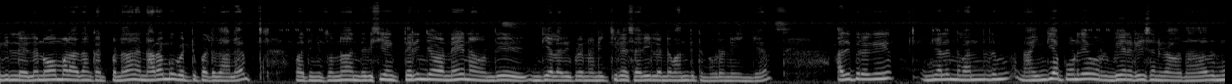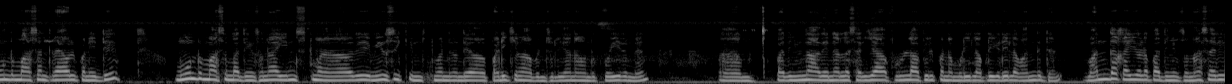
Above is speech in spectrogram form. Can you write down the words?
இது இல்லை இல்லை நார்மலாக தான் கட் பண்ணதால் நரம்பு வெட்டுப்பட்டதால் பார்த்தீங்க சொன்னால் அந்த விஷயம் தெரிஞ்ச உடனே நான் வந்து இந்தியாவில் இருக்கிற நான் நிற்கிற சரியில்லைன்னு வந்துட்டேன் உடனே இங்கே. அது பிறகு இந்தியாவிலேருந்து வந்ததும் நான் இந்தியா போனதே ஒரு வேறு ரீசனுக்காக தான். அதாவது மூன்று மாதம் ட்ராவல் பண்ணிவிட்டு மூன்று மாதம் பார்த்திங்க சொன்னால் இன்ஸ்ட்ருமெண்ட் அதாவது மியூசிக் இன்ஸ்ட்ருமெண்ட் வந்து ஏதாவது படிக்கலாம் அப்படின்னு சொல்லி தான் நான் வந்து போயிருந்தேன். பார்த்திங்கன்னா பார்த்தீங்கன்னா அதை என்னால் சரியாக ஃபுல்லாக ஃபீல் பண்ண முடியல. அப்படி இடையில் வந்துட்டேன். வந்த கையோட பார்த்தீங்கன்னு சொன்னால் சரி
